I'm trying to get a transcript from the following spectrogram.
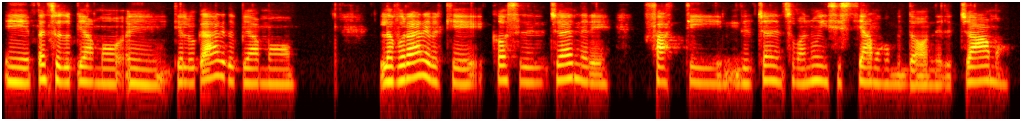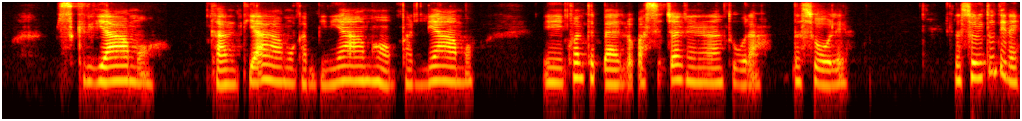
e penso dobbiamo, ehm, dialogare, dobbiamo lavorare perché cose del genere, fatti del genere, insomma noi esistiamo come donne, leggiamo, scriviamo, cantiamo, camminiamo, parliamo, e quanto è bello passeggiare nella natura da sole. La solitudine,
